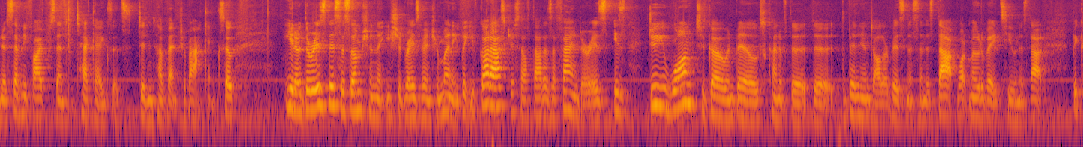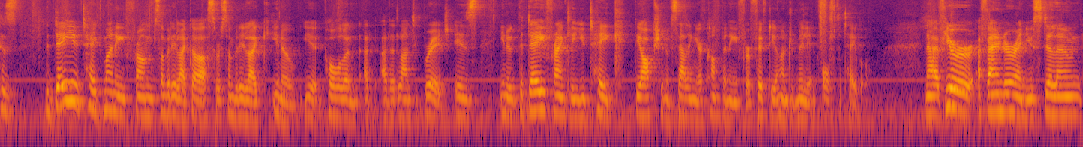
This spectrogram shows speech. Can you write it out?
know, 75% of tech exits didn't have venture backing. So, you know, there is this assumption that you should raise venture money, but you've got to ask yourself that as a founder is, is do you want to go and build kind of the, the, the billion dollar business? And is that what motivates you? And is that, because the day you take money from somebody like us or somebody like you know Paul and, at, at, Atlantic Bridge is you know the day frankly you take the option of selling your company for 50 100 million off the table. Now if you're a founder and you still own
